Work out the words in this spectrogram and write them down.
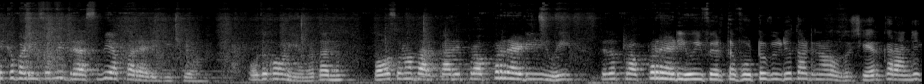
ਇੱਕ ਬੜੀ ਸੋਹਣੀ ਡਰੈਸ ਵੀ ਆਪਾਂ ਰੈਡੀ ਕੀਤੀ ਆ। ਉਹ ਦਿਖਾਉਣੀ ਆ ਮੈਂ ਤੁਹਾਨੂੰ। ਬਹੁਤ ਸੋਹਣਾ ਵਰਕ ਆ ਰਿਹਾ ਪ੍ਰੋਪਰ ਰੈਡੀ ਨਹੀਂ ਹੋਈ। ਜਦੋਂ ਪ੍ਰੋਪਰ ਰੈਡੀ ਹੋਈ, ਫਿਰ ਤਾਂ ਫੋਟੋ ਵੀਡੀਓ ਤੁਹਾਡੇ ਨਾਲ ਉਦੋਂ ਸ਼ੇਅਰ ਕਰਾਂਗੇ।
